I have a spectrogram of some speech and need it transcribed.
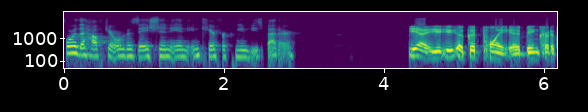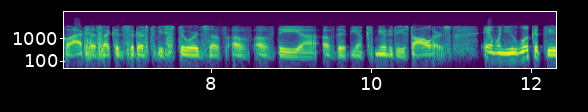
for the healthcare organization and, and care for communities better? Yeah, you, a good point. Uh, being critical access, I consider us to be stewards of of, of the uh, of the you know community's dollars. And when you look at these,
